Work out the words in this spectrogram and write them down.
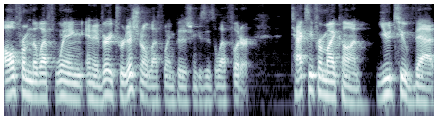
all from the left wing in a very traditional left wing position because he's a left footer. Taxi for Maicon, YouTube that.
